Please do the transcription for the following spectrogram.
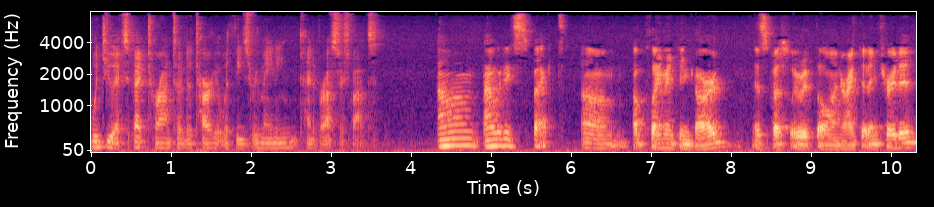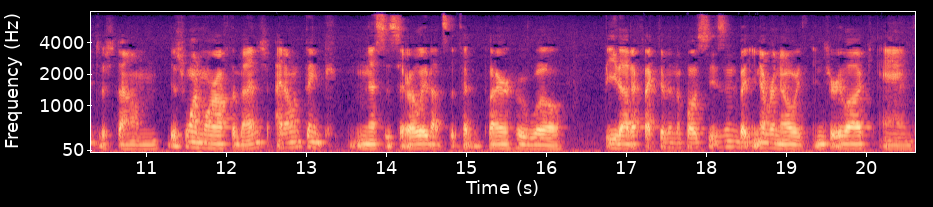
would you expect Toronto to target with these remaining kind of roster spots? Um, I would expect um, a playmaking guard especially with Delon Wright getting traded. Just um, just one more off the bench. I don't think necessarily that's the type of player who will be that effective in the postseason, but you never know with injury luck and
